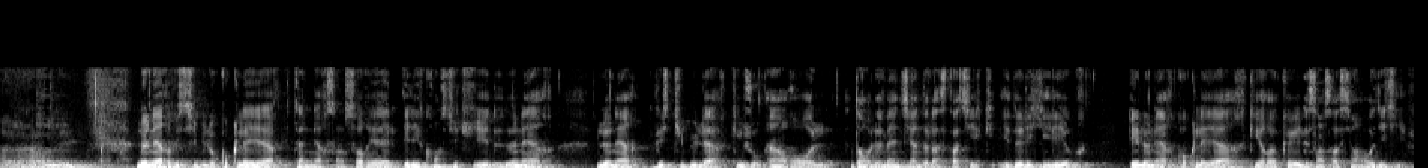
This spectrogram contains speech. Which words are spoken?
Le nerf vestibulo-cochléaire est un nerf sensoriel. Il est constitué de deux nerfs. Le nerf vestibulaire qui joue un rôle dans le maintien de la statique et de l'équilibre et le nerf cochléaire qui recueille les sensations auditives.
